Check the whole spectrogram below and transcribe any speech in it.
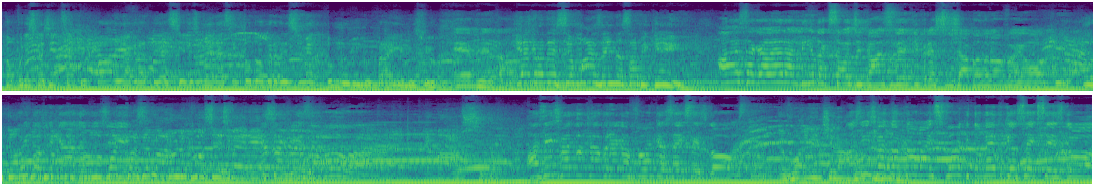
Então por isso que a gente sempre para e agradece. Eles merecem todo o agradecimento do mundo pra eles, viu? É verdade. E agradecer mais ainda, sabe quem? Ah, essa galera linda que saiu de casa e veio aqui prestigiar a banda Nova York. Portanto, Muito obrigada, viu, pode gente? fazer barulho que vocês Essa merecem, viu? Eu vou ali tirar a A roupa. gente vai tocar mais funk também, porque eu sei que vocês gostam.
